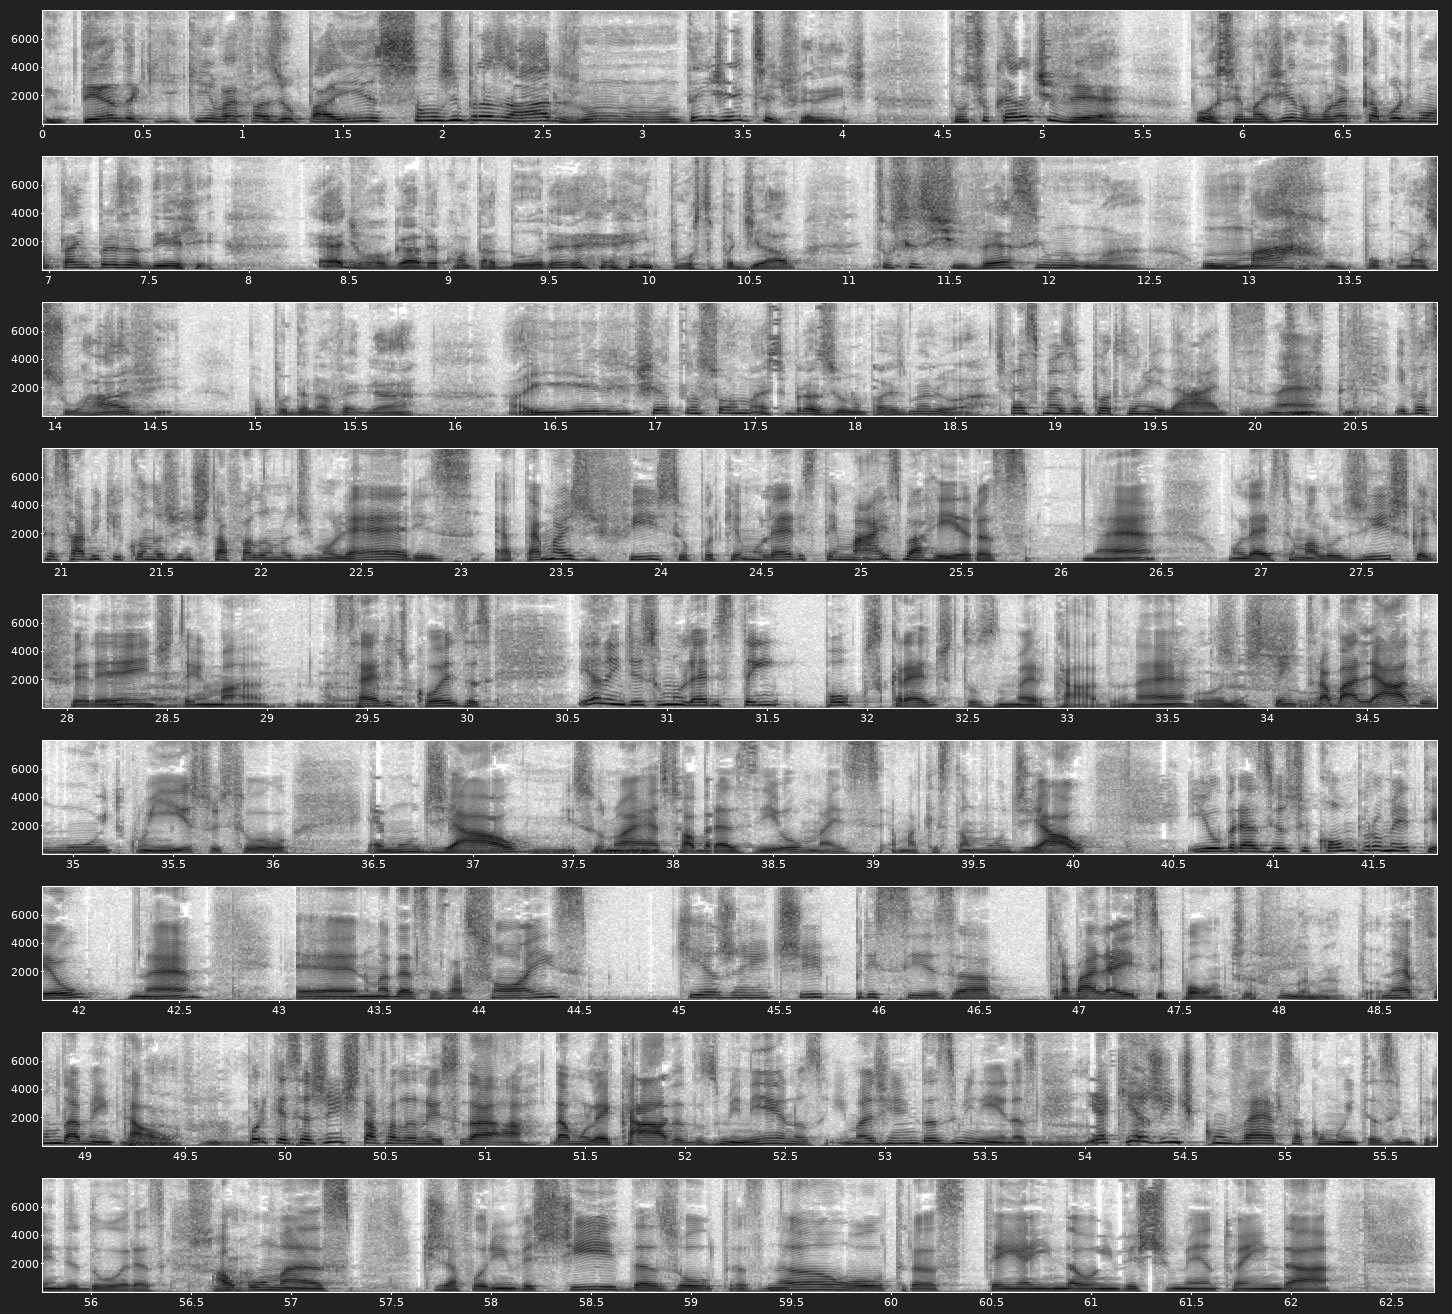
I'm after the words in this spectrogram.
Entenda que quem vai fazer o país são os empresários, não, não tem jeito de ser diferente. Então, se o cara tiver, pô, você imagina, o moleque acabou de montar a empresa dele, é advogado, é contador, é, é imposto para diabo. Então, se eles tivessem uma, um mar um pouco mais suave para poder navegar, aí a gente ia transformar esse Brasil num país melhor. Tivesse mais oportunidades, né? E você sabe que quando a gente está falando de mulheres, é até mais difícil, porque mulheres têm mais barreiras, né? Mulheres têm uma logística diferente, é, tem uma, uma é. série de coisas. E além disso, mulheres têm poucos créditos no mercado, né? Olha a gente só. tem trabalhado muito com isso, isso é mundial, uhum. isso não é só Brasil, mas é uma questão mundial. E o Brasil se comprometeu, né? É, numa dessas ações que a gente precisa trabalhar esse ponto. Isso é fundamental. Né? Fundamental. É, fundamental. Porque se a gente está falando isso da, da molecada, dos meninos, imagine das meninas. É. E aqui a gente conversa com muitas empreendedoras. Certo. Algumas que já foram investidas, outras não, outras têm ainda o investimento ainda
